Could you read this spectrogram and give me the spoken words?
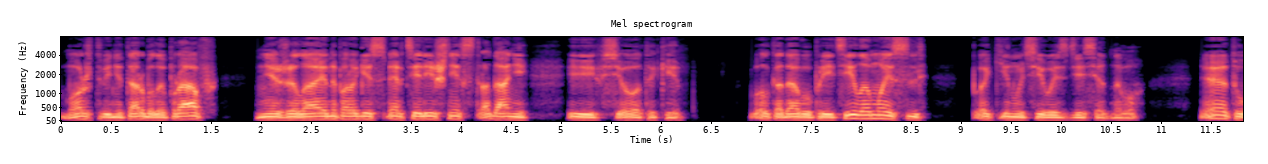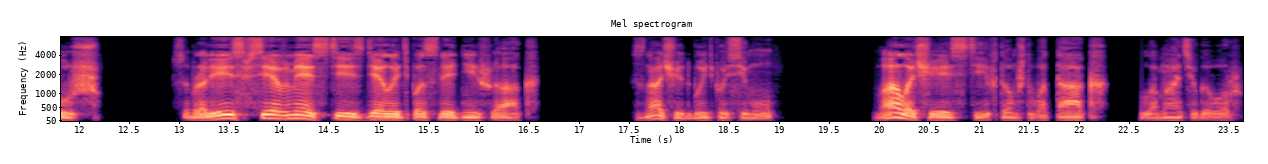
Может, Венитар был и прав, не желая на пороге смерти лишних страданий, и все-таки Волкодаву притила мысль покинуть его здесь одного. Нет уж, собрались все вместе сделать последний шаг. Значит, быть посему. Мало чести в том, что вот так ломать уговор.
